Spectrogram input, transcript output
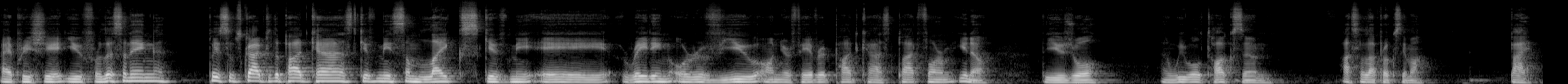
I appreciate you for listening. Please subscribe to the podcast, give me some likes, give me a rating or review on your favorite podcast platform. You know, the usual. And we will talk soon. Hasta la próxima. Bye.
